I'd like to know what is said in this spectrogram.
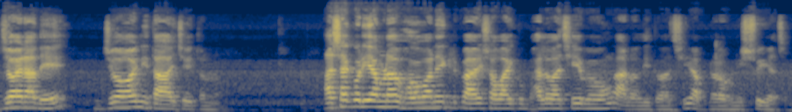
জয় রাধে জয় নিতাই চৈতন্য। আশা করি আমরা ভগবানের কৃপায় সবাই খুব ভালো আছি এবং আনন্দিত আছি, আপনারাও নিশ্চয়ই আছেন।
